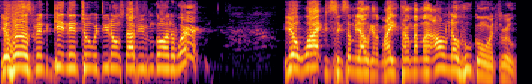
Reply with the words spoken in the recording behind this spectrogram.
Your husband getting into it with you don't stop you from going to work. Your wife, see some of y'all looking, why you talking about my, I don't know who going through.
